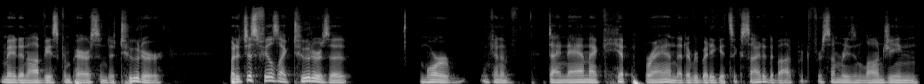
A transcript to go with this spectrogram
made an obvious comparison to Tudor, but it just feels like Tudor's a more kind of dynamic, hip brand that everybody gets excited about. But for some reason, Longines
